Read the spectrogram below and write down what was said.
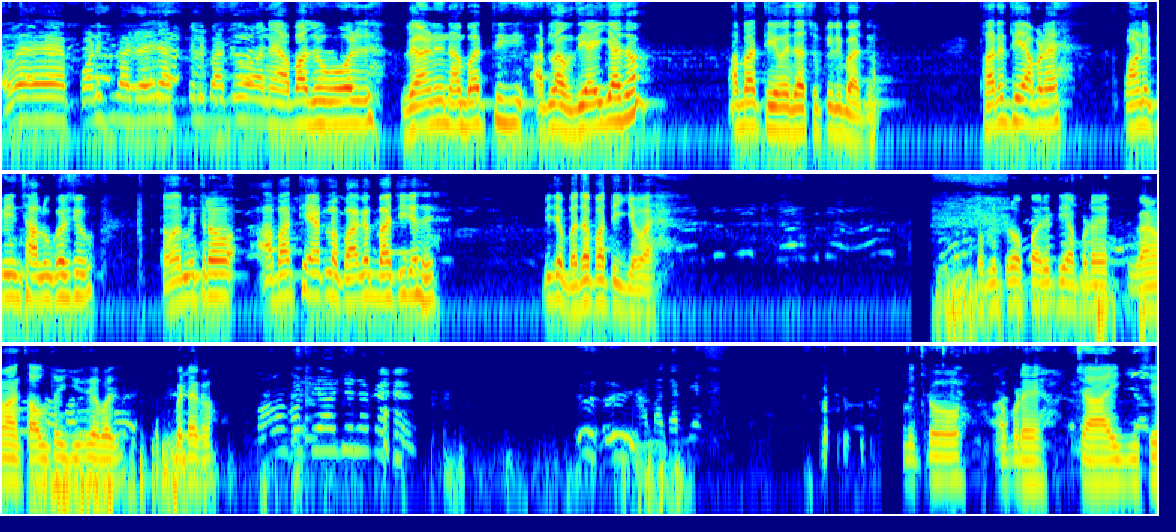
હવે પાણી પીવા જઈ રહ્યા પેલી બાજુ અને આ બાજુ ઓલ વેણી આ બાદથી આટલા સુધી આવી ગયા છો. આ બાદથી હવે જશું પેલી બાજુ. ફરીથી આપણે પાણી પીને ચાલુ કરશું. તો હવે મિત્રો આ બાદથી આટલો ભાગ જ બાચી જશે બીજા બધા પતી જવાય. તો મિત્રો ફરીથી આપણે વેણવાનું ચાલુ થઈ ગયું છે બટાકા. મિત્રો આપણે ચા આવી ગઈ છે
